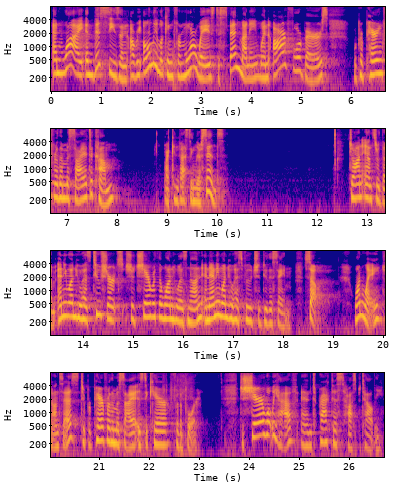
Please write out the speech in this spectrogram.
And why, in this season, are we only looking for more ways to spend money when our forebears were preparing for the Messiah to come by confessing their sins? John answered them, Anyone who has two shirts should share with the one who has none, and anyone who has food should do the same. So, one way, John says, to prepare for the Messiah is to care for the poor to share what we have, and to practice hospitality.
